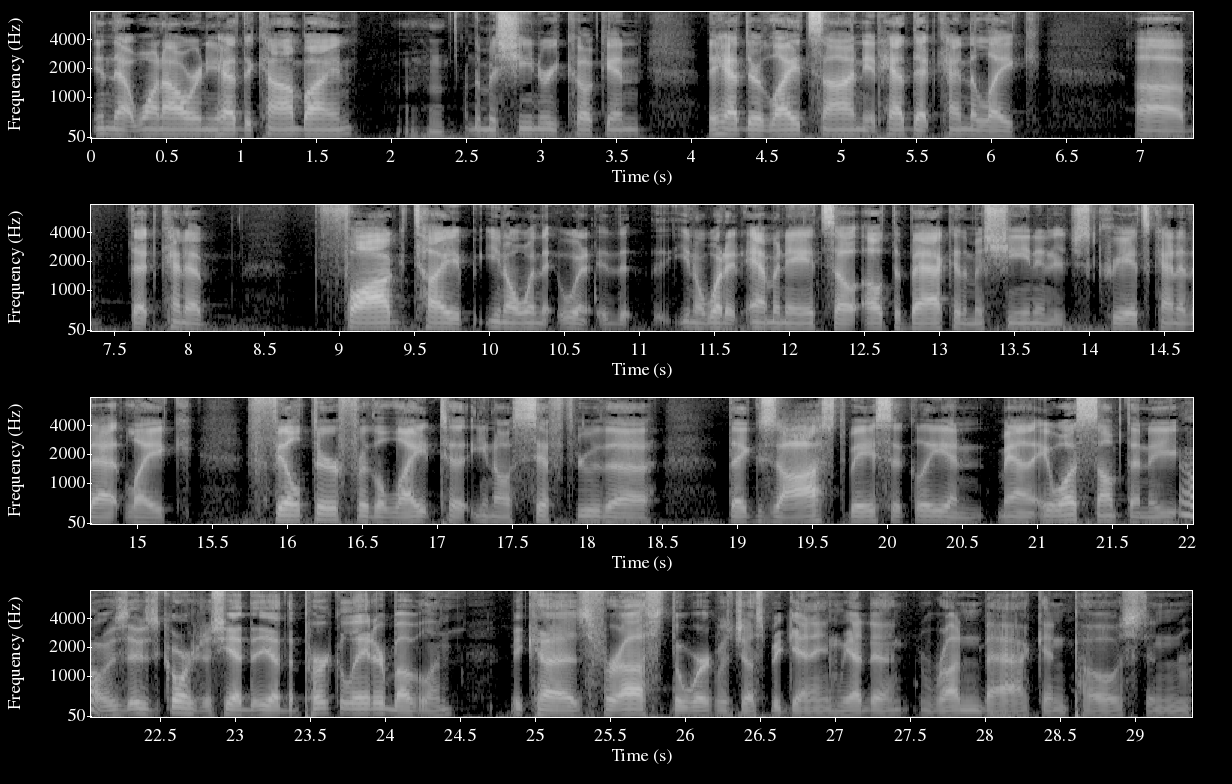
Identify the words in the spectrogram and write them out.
in that one hour, and you had the combine, the machinery cooking. They had their lights on. It had that kind of like uh, that kind of fog type, you know, when it, when it, you know what it emanates out, out the back of the machine, and it just creates kind of that like filter for the light to you know sift through the the exhaust basically, and man, it was something. You- Oh, it was, it was gorgeous. You had, the, you had the percolator bubbling because for us the work was just beginning. We had to run back and post and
